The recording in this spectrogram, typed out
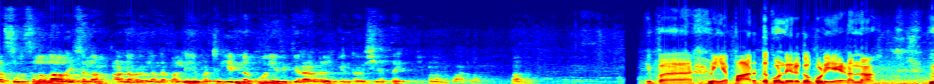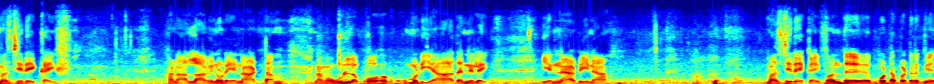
ரசூல் சல்லா அலிசல்லாம் அண்ணவர்கள் அந்த பள்ளியை பற்றி என்ன கூறியிருக்கிறார்கள் என்ற விஷயத்தை இப்போ நம்ம பார்க்கலாம். வாங்க. இப்போ நீங்கள் பார்த்து கொண்டு இருக்கக்கூடிய இடம் தான் மஸ்ஜிதே கைஃப். ஆனால் அல்லாவினுடைய நாட்டம் நம்ம உள்ளே போக முடியாத நிலை. என்ன அப்படின்னா மஸ்ஜிதே கைஃப் வந்து பூட்டப்பட்டிருக்கு.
